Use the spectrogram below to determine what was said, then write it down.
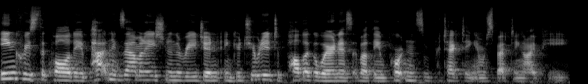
increase the quality of patent examination in the region, and contributed to public awareness about the importance of protecting and respecting IP.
